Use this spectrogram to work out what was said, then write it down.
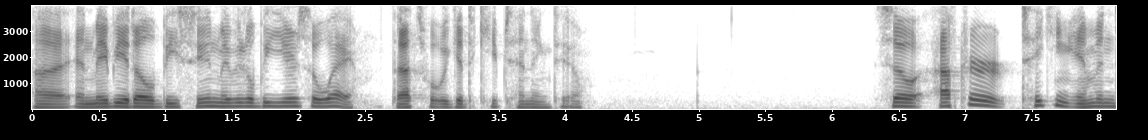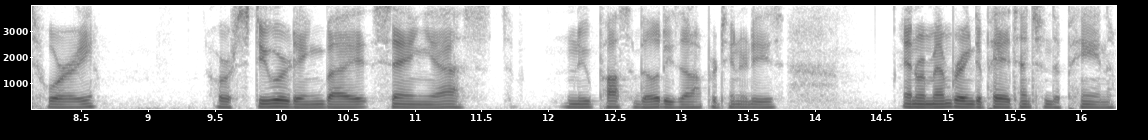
uh, and maybe it'll be soon, maybe it'll be years away. That's what we get to keep tending to. So after taking inventory or stewarding by saying yes to new possibilities and opportunities, and remembering to pay attention to pain,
